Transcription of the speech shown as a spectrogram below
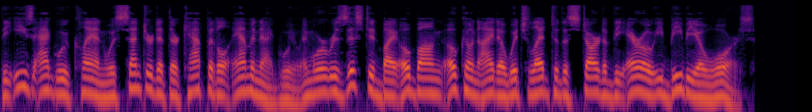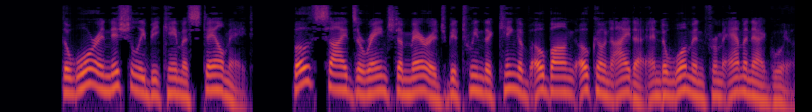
the Eze Agwu clan was centered at their capital Amanagwu and were resisted by Obong Okon Ida which led to the start of the Aro Ibibio Wars. The war initially became a stalemate. Both sides arranged a marriage between the king of Obong Okon Ida and a woman from Amanagwu.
